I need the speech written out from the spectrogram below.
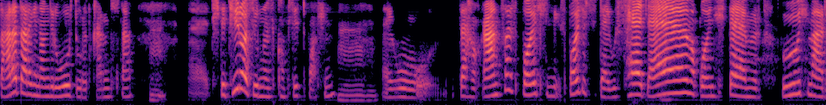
дараа дараагийн ном дээр өөр дүрүүд гарна л та. Э, гэхдээ тэр бол ер нь бол комплит болно. Айгу за яг ганцхан спойл спойлер ч айгу сайд амар гонхтой амар уйлмаар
